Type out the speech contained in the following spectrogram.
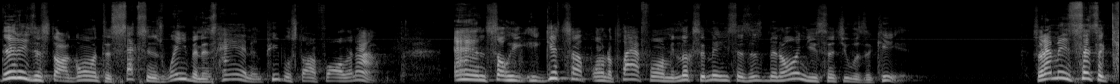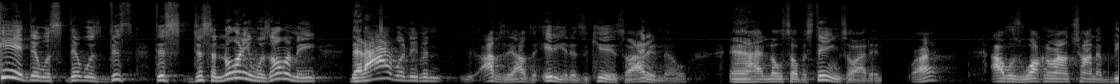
Then he just started going to sections, waving his hand, and people start falling out. And so he, he gets up on the platform, he looks at me, he says, It's been on you since you was a kid. So that means since a kid, there was, there was this, this, this anointing was on me that I wasn't even, obviously, I was an idiot as a kid, so I didn't know. And I had low self esteem, so I didn't, right? I was walking around trying to be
